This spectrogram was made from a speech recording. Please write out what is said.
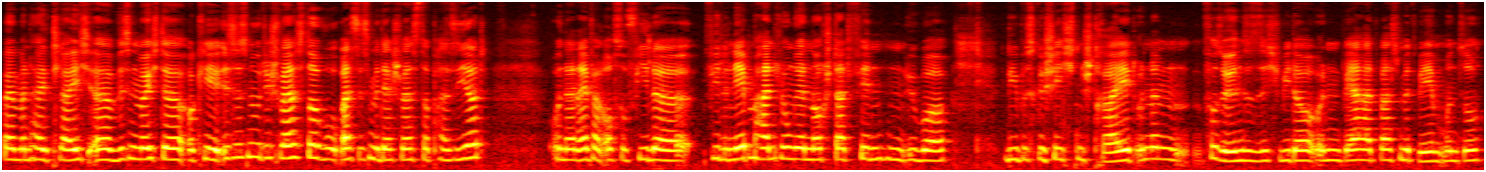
weil man halt gleich äh, wissen möchte, okay, ist es nur die Schwester, wo, was ist mit der Schwester passiert? Und dann einfach auch so viele, viele Nebenhandlungen noch stattfinden über Liebesgeschichten, Streit und dann versöhnen sie sich wieder und wer hat was mit wem und so.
